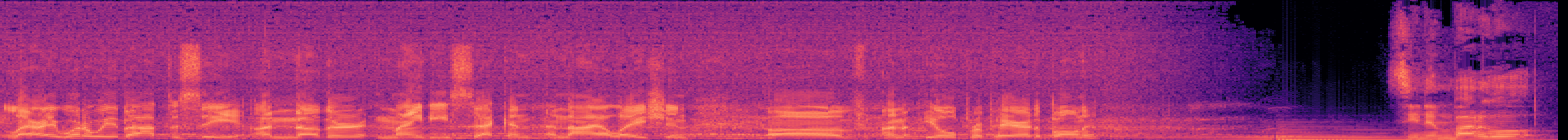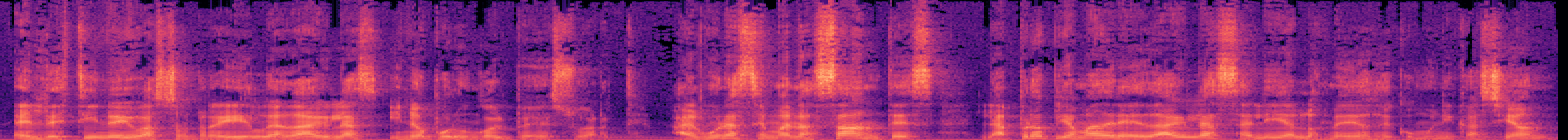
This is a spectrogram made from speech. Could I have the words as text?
Larry, what are we about to see? Another 90-second annihilation of an ill-prepared opponent? Sin embargo, el destino iba a sonreírle a Douglas y no por un golpe de suerte. Algunas semanas antes, la propia madre de Douglas salía en los medios de comunicación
